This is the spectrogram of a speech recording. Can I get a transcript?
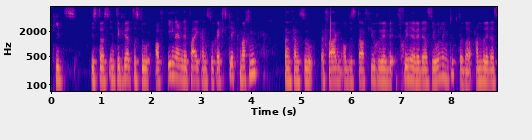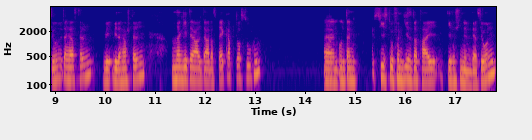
gibt's, ist das integriert, dass du auf irgendeine Datei kannst du Rechtsklick machen, dann kannst du fragen, ob es da frühere, frühere Versionen gibt oder andere Versionen wiederherstellen, wi- wiederherstellen. Und dann geht er halt da das Backup durchsuchen. Ähm, und dann siehst du von dieser Datei die verschiedenen Versionen.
